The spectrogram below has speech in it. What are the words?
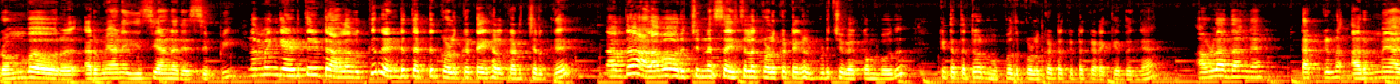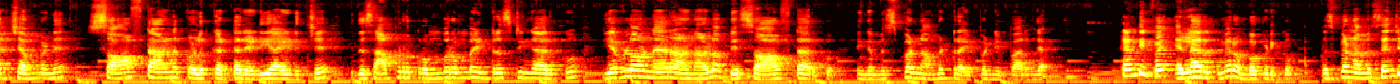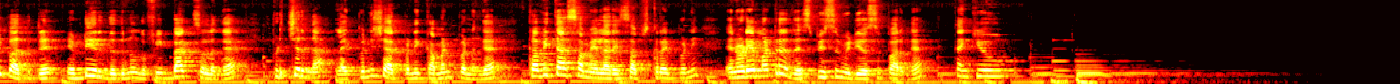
ரொம்ப ஒரு அருமையான ஈஸியான ரெசிபி நம்ம இங்கே எடுத்துக்கிட்ட அளவுக்கு ரெண்டு தட்டு கொழுக்கட்டைகள் கிடச்சிருக்கு. அதாவது அளவாக ஒரு சின்ன சைஸில் கொழுக்கட்டைகள் பிடிச்சி வைக்கும்போது கிட்டத்தட்ட ஒரு முப்பது கொழுக்கட்டை கிட்ட கிடைக்குதுங்க. அவ்வளோதாங்க டக்குன்னு அருமையாக ஜம்முன்னு சாஃப்டான கொழுக்கட்டை ரெடி ஆயிடுச்சு. இது சாப்பிட்றதுக்கு ரொம்ப ரொம்ப இன்ட்ரெஸ்டிங்காக இருக்கும். எவ்வளோ நேரம் ஆனாலும் அப்படியே சாஃப்டாக இருக்கும். நீங்கள் மிஸ் பண்ணாமல் ட்ரை பண்ணி பாருங்கள் கண்டிப்பாக எல்லாருக்குமே ரொம்ப பிடிக்கும். மிஸ் பண்ணாமல் செஞ்சு பார்த்துட்டு எப்படி இருந்ததுன்னு உங்கள் ஃபீட்பேக் சொல்லுங்கள் பிடிச்சிருந்தா லைக் பண்ணி ஷேர் பண்ணி கமெண்ட் பண்ணுங்கள் கவிதா சமையலரை சப்ஸ்கிரைப் பண்ணி என்னுடைய மற்ற ரெசிபிஸும் வீடியோஸும் பாருங்கள் தேங்க்யூ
